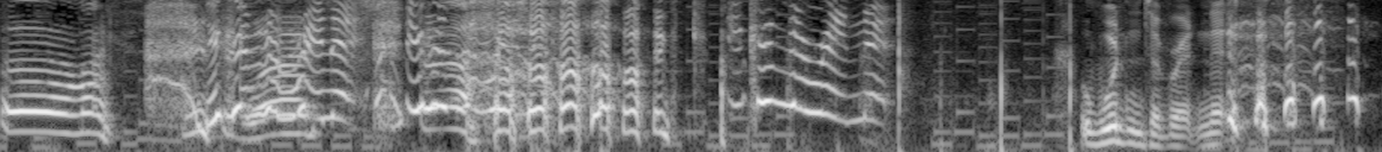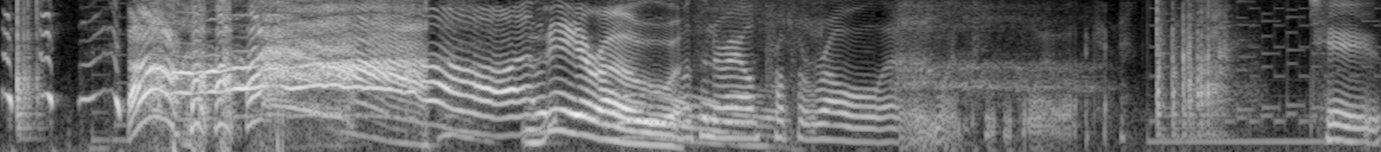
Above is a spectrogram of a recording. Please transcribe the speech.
oh, my stupid oh You couldn't have written it! You couldn't, you couldn't have written it! Wouldn't have written it. Ah, Zero! wasn't a real proper roll. Okay. Two.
